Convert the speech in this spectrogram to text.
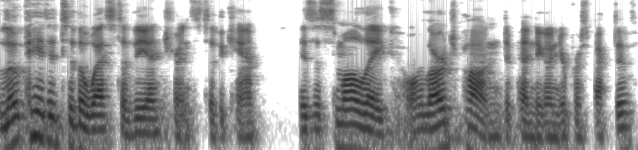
Located to the west of the entrance to the camp is a small lake or large pond, depending on your perspective,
